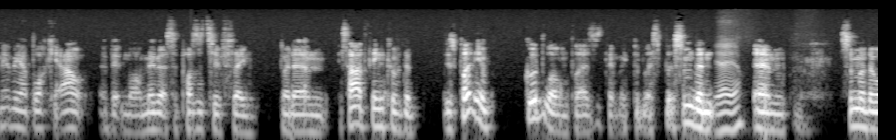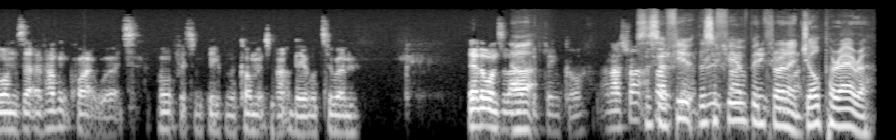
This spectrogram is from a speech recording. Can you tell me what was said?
maybe I block it out a bit more. Maybe that's a positive thing. But um, it's hard to think of the. There's plenty of good loan players I think we could list, but some of the Yeah, yeah. um, some of the ones that have, haven't quite worked. Hopefully, some people in the comments might be able to um. They're the ones that Uh, I could think of, and I was trying. I There's a few. There's a few have been thrown in. like- Joel Pereira,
